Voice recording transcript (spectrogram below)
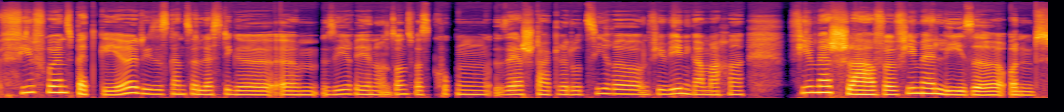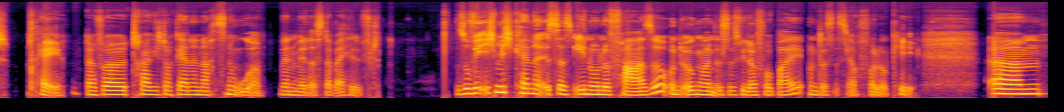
viel früher ins Bett gehe, dieses ganze lästige ähm, Serien und sonst was gucken sehr stark reduziere und viel weniger mache, viel mehr schlafe, viel mehr lese und hey, dafür trage ich doch gerne nachts eine Uhr, wenn mir das dabei hilft. So wie ich mich kenne, ist das eh nur eine Phase und irgendwann ist es wieder vorbei und das ist ja auch voll okay. Ähm,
